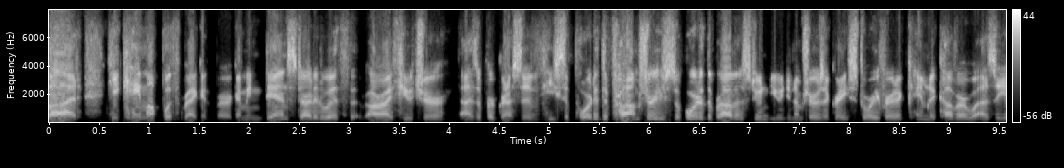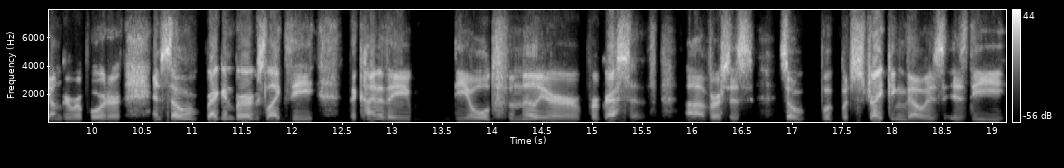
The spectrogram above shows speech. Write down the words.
But he came up with Regunberg. I mean, Dan started with RI Future as a progressive. He supported the, I'm sure he supported the Providence Student Union. I'm sure it was a great story for him to cover as a younger reporter. And so Regunberg's like the, the kind of the, the old familiar progressive uh, versus so what's striking though is is the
